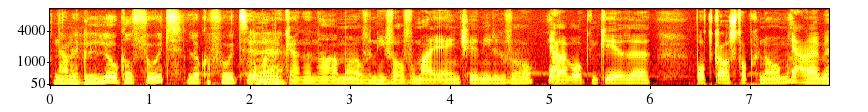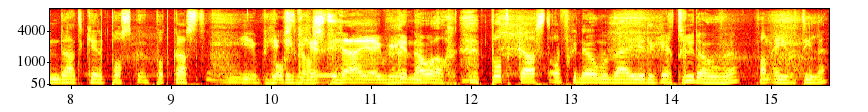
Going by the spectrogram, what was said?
Namelijk Local Food. Local Food. Allemaal eh, bekende namen. Of in ieder geval voor mij eentje in ieder geval. Ja. We hebben ook een keer podcast opgenomen. Ja, we hebben inderdaad een keer de post, podcast. Ik begin, ik Podcast. begin- ja, ja, ik begin nou al. podcast opgenomen bij de Gertrudehoven van Evertielen.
